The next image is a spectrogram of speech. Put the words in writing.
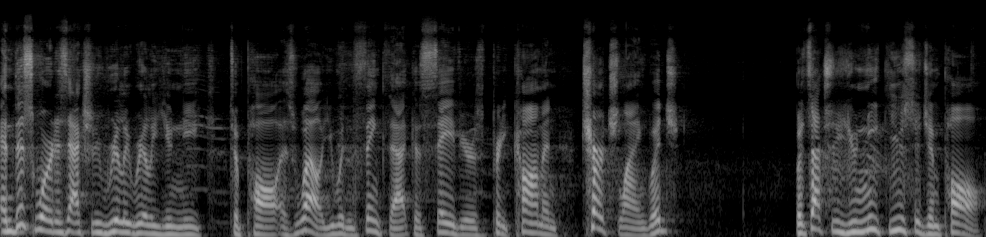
And this word is actually really, really unique to Paul as well. You wouldn't think that because Savior is pretty common church language but it's actually unique usage in Paul.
